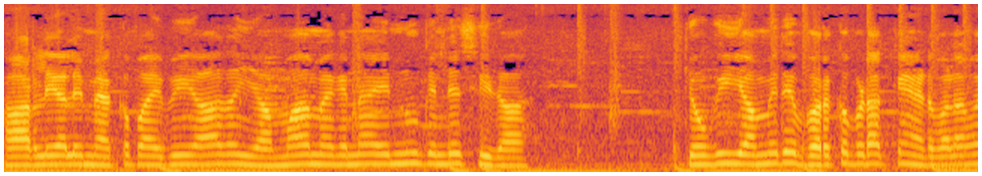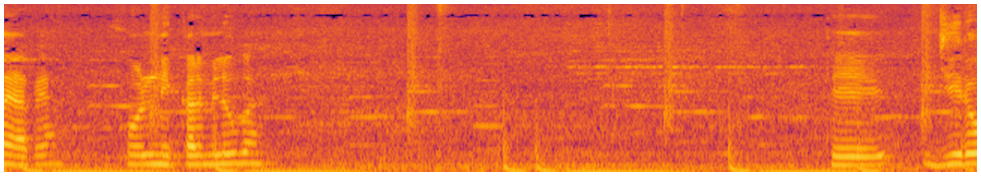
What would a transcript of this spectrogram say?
ਹਾਰਲੇ ਵਾਲੇ ਮੈਕ ਪਾਏ ਵੀ ਆ ਦਾ ਯਾਮਾ ਮੈਂ ਕਹਿੰਦਾ ਇਹਨੂੰ ਕਹਿੰਦੇ ਸਿਰਾ। ਕਿਉਂਕਿ ਯਾਮੇ ਦੇ ਵਰਕ ਬੜਾ ਘੈਂਟ ਵਾਲਾ ਹੋਇਆ ਪਿਆ ਫੁੱਲ ਨਿਕਲ ਮਿਲੂਗਾ। ਤੇ ਜ਼ੀਰੋ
